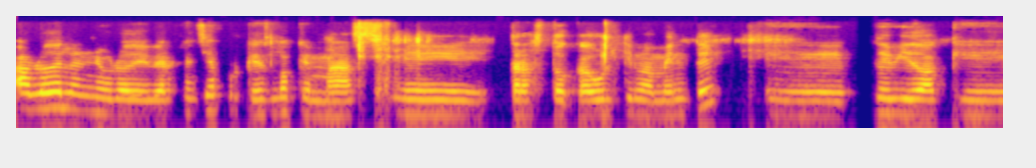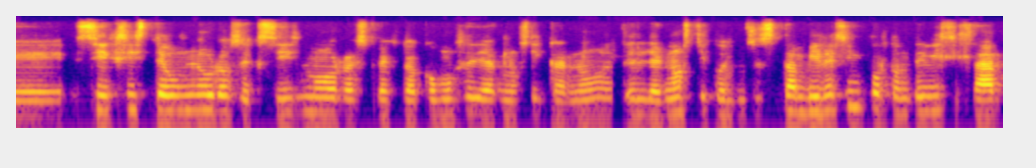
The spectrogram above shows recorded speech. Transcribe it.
hablo de la neurodivergencia porque es lo que más me trastoca últimamente, eh, debido a que sí existe un neurosexismo respecto a cómo se diagnostica ¿no? el diagnóstico. Entonces también es importante visitar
